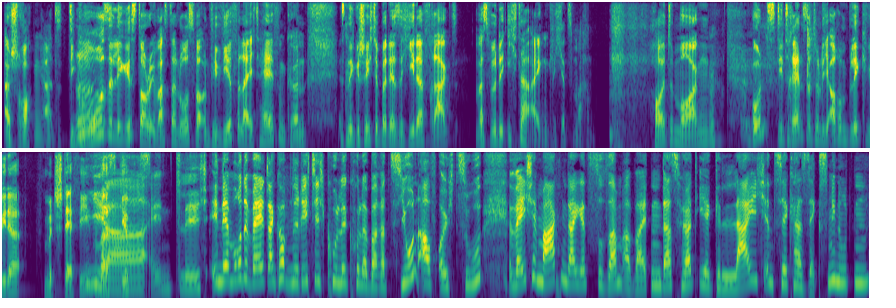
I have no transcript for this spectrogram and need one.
erschrocken hat. Die gruselige Story, was da los war und wie wir vielleicht helfen können, ist eine Geschichte, bei der sich jeder fragt, was würde ich da eigentlich jetzt machen? Heute Morgen. Und die Trends natürlich auch im Blick wieder mit Steffi. Was ja, gibt's? endlich. In der Modewelt, da kommt eine richtig coole Kollaboration auf euch zu. Welche Marken da jetzt zusammenarbeiten, das hört ihr gleich in circa sechs Minuten.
